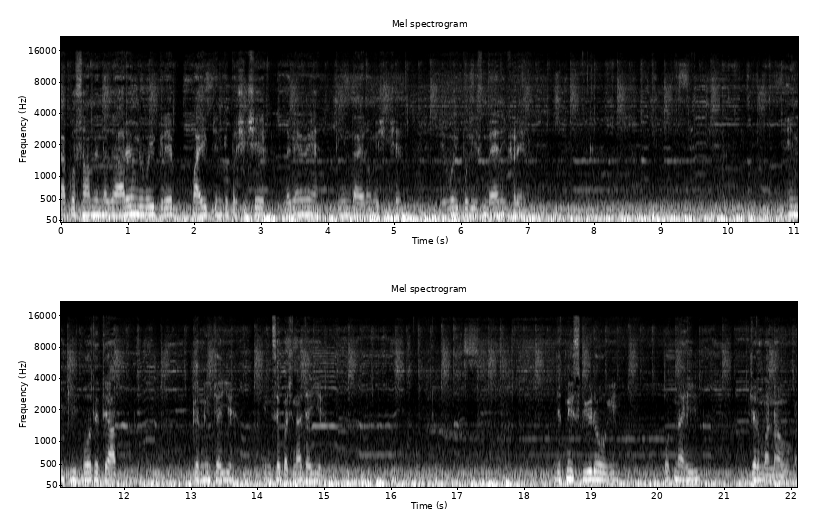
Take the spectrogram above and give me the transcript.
آپ کو سامنے نظر آ رہے ہوں گے، وہی گریپ پائپ جن کے اوپر شیشے لگے ہوئے ہیں، تین دائروں میں شیشے۔ یہ وہی پولیس مین ہی کھڑے ہیں۔ ان کی بہت احتیاط کرنی چاہیے، ان سے بچنا چاہیے۔ جتنی سپیڈ ہوگی، اتنا ہی جرمانہ ہوگا۔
